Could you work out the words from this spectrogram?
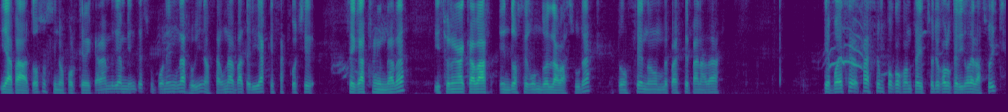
y aparatoso, sino porque de cara al medio ambiente suponen una ruina, o sea, unas baterías que esas coches se gastan en nada y suelen acabar en dos segundos en la basura. Entonces no me parece para nada que puede ser, parecer un poco contradictorio con lo que digo de la Switch,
